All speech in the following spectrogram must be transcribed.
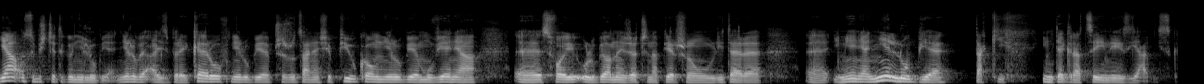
Ja osobiście tego nie lubię. Nie lubię icebreakerów, nie lubię przerzucania się piłką, nie lubię mówienia e, swojej ulubionej rzeczy na pierwszą literę e, imienia. Nie lubię takich integracyjnych zjawisk.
